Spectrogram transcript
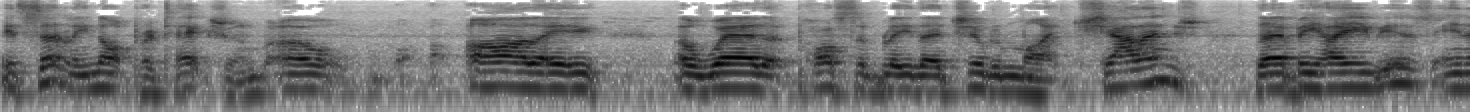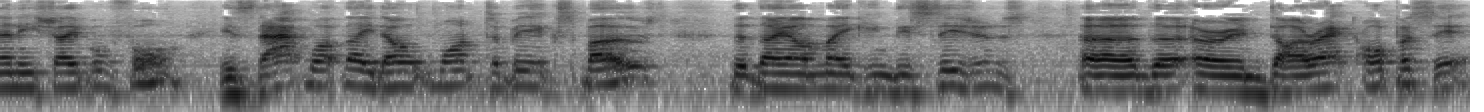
It's certainly not protection. Uh, are they aware that possibly their children might challenge their behaviours in any shape or form? Is that what they don't want to be exposed? That they are making decisions uh, that are in direct opposite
